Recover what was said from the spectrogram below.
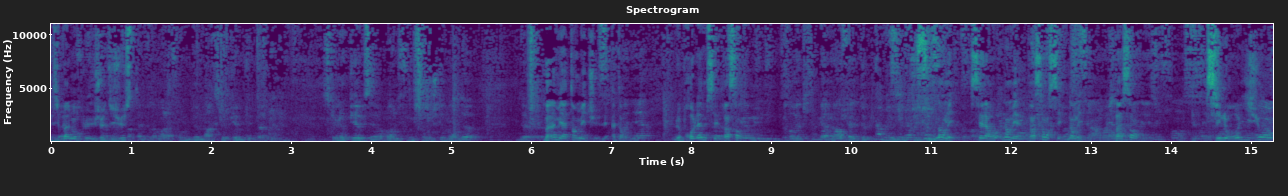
dis pas non plus, je dis juste. Vraiment la forme de Marx, l'opium du peuple. Parce que l'opium, c'est vraiment une fonction justement de. De Bah mais attends, mais tu, attends. Le problème c'est Vincent. Une drogue qui permet en fait de, de, de plus souffrir. Non mais c'est la non mais Vincent c'est non mais Vincent c'est une religion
